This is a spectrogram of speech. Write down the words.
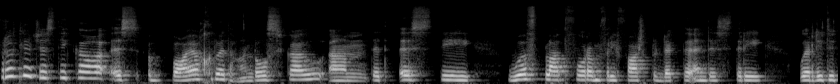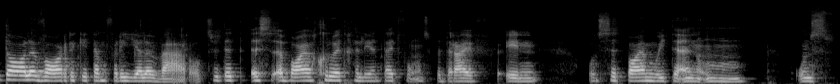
Fruit Logistica is 'n baie groot handelskou. Um dit is die hoofplatform vir die varsprodukte industrie oor die totale waardeketting vir die hele wêreld. So dit is 'n baie groot geleentheid vir ons bedryf en ons sit baie moeite in om ons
